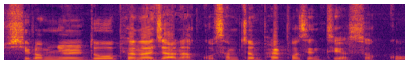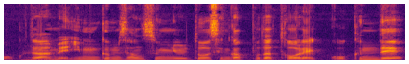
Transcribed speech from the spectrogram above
실업률도 변하지 않았고 3.8%였었고 그다음에 임금 상승률도 생각보다 덜했고 근데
